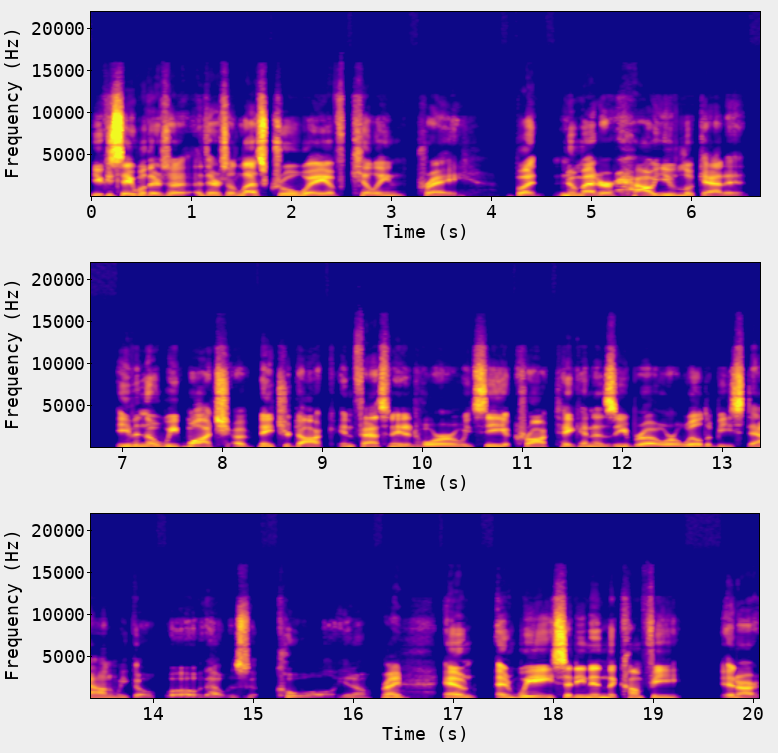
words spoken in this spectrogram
you could say, well, there's a there's a less cruel way of killing prey, but no matter how you look at it, even though we watch a nature doc in Fascinated Horror, we see a croc taking a zebra or a wildebeest down, and we go, "Whoa, that was cool," you know. Right. And and we sitting in the comfy in our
